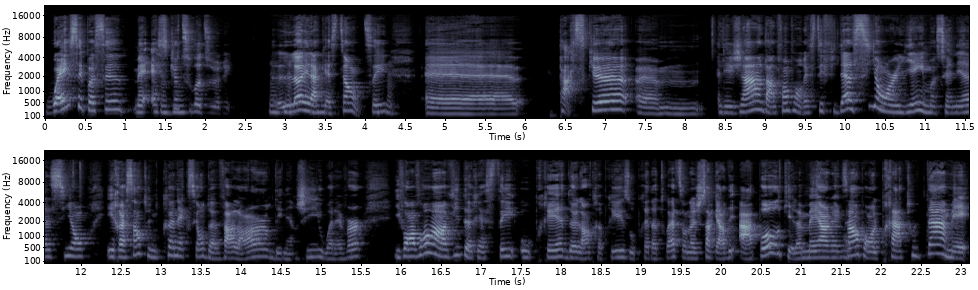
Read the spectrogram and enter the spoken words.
Oui, c'est possible, mais est-ce que mm-hmm. tu vas durer? Mm-hmm. Là est la mm-hmm. question, tu sais. Euh, parce que les gens, dans le fond, vont rester fidèles s'ils ont un lien émotionnel, s'ils ont, ils ressentent une connexion de valeur, d'énergie, whatever. Ils vont avoir envie de rester auprès de l'entreprise, auprès de toi. on a juste à regarder Apple, qui est le meilleur exemple, on le prend tout le temps, mais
